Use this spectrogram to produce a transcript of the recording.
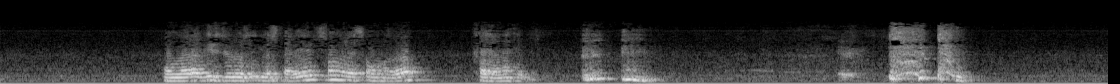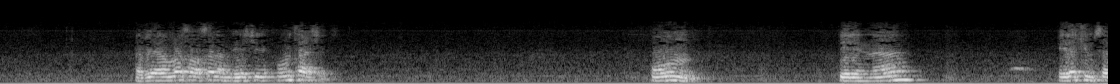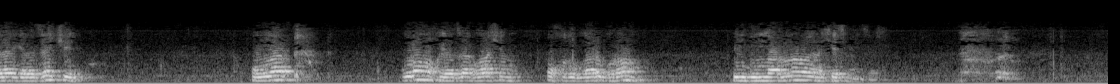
Onlara bir cür özünü göstərir, sonra isə onlara xəyanət edir. Və Peyğəmbər s.ə.v deyir ki, onu tərk et. Onun belindən elə kimsələr gələcək ki, Onlar Quran oxuyacaq, lakin oxuduqları Quran bilgunlarından o yana keçməyəcək.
